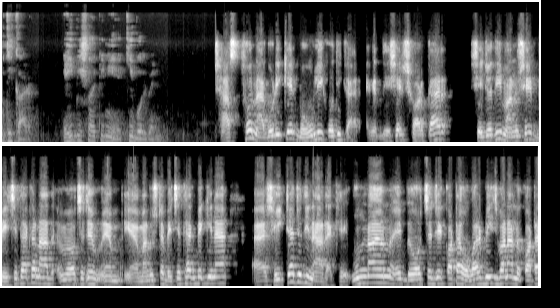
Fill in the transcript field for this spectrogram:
অধিকার? এই বিষয়টি নিয়ে কি বলবেন? স্বাস্থ্য নাগরিকের মৌলিক অধিকার। দেশের সরকার, সে যদি মানুষের বেঁচে থাকা না, হচ্ছে যে মানুষটা বেঁচে থাকবে কিনা সেইটা যদি না দেখে, উন্নয়ন হচ্ছে যে, কটা ওভারব্রিজ বানালো, কটা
